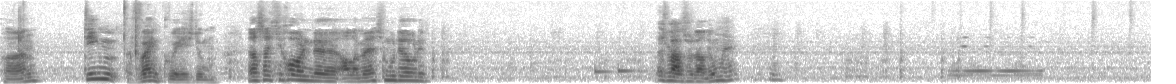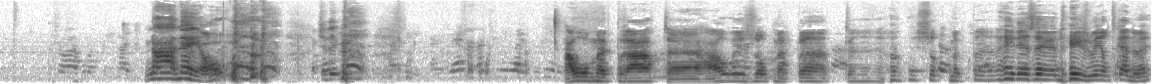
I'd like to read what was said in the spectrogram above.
We gaan Team Vanquish doen. Dat is dat je gewoon de, alle mensen moet doden. Dus laten we dat doen, hè. Nou, nee, hou op met praten, hou eens op met praten, hou eens op met praten. Hé, hey, deze, deze wereld kennen we,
